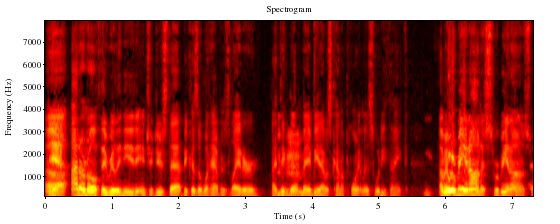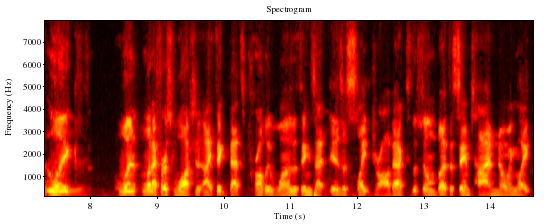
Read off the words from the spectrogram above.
Yeah. i don't know if they really needed to introduce that because of what happens later i think Mm-hmm. that maybe that was kind of pointless what do you think i mean we're being honest we're being honest movie Like- when when I first watched it, I think that's probably one of the things that is a slight drawback to the film. But at the same time, knowing like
